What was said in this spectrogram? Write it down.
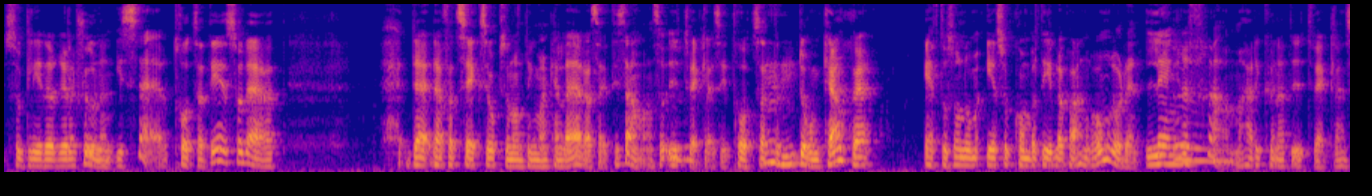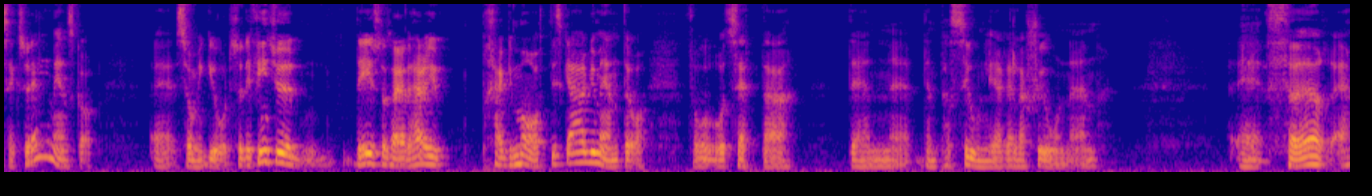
så glider relationen isär. Trots att det är sådär att där, därför att sex är också någonting man kan lära sig tillsammans och utveckla sig. Trots att de kanske, eftersom de är så kompatibla på andra områden, längre fram hade kunnat utveckla en sexuell gemenskap eh, som är god. Så det finns ju, det är ju så att säga, det här är ju pragmatiska argument då för att sätta den, eh, den personliga relationen eh, före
